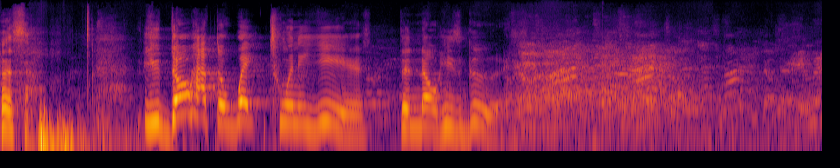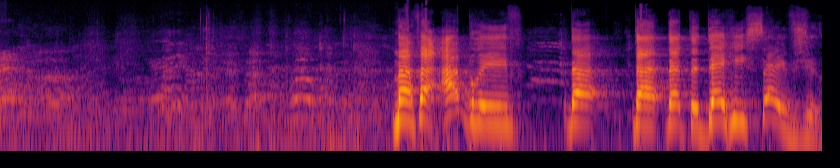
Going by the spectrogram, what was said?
Listen, you don't have to wait 20 years to know he's good. Matter of fact, I believe that, that, that the day he saves you,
